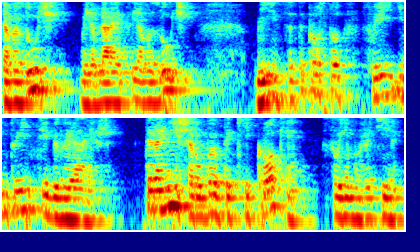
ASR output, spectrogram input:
Я везучий, виявляється, я везучий. Ні, це ти просто своїй інтуїції довіряєш. Ти раніше робив такі кроки в своєму житті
